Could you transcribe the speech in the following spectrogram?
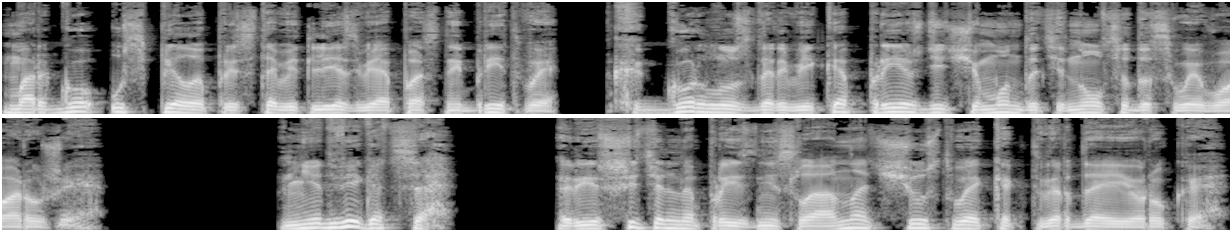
Марго успела представить лезвие опасной бритвы к горлу здоровяка, прежде чем он дотянулся до своего оружия. «Не двигаться!» — решительно произнесла она, чувствуя, как тверда ее рука.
